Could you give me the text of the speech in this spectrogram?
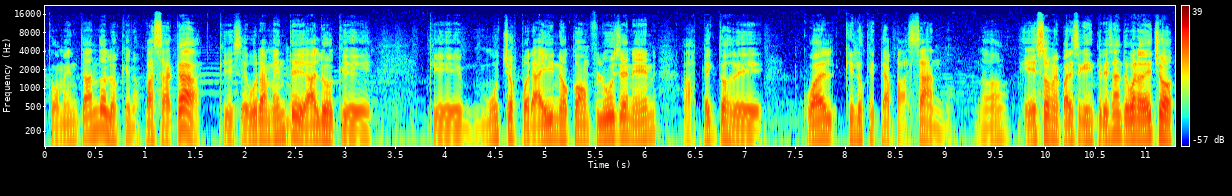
comentando lo que nos pasa acá, que seguramente algo que, que muchos por ahí no confluyen en aspectos de cuál, qué es lo que está pasando. ¿no? Eso me parece que es interesante. Bueno, de hecho,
